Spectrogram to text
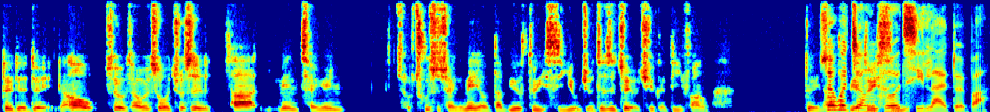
对对对，然后所以我才会说，就是它里面成员初初始权里面有 W three C，我觉得这是最有趣的地方。对，所以会整合起来，对吧？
